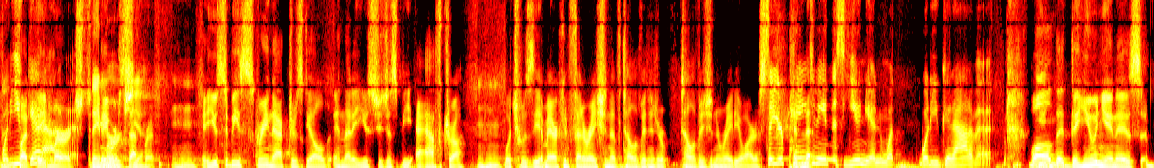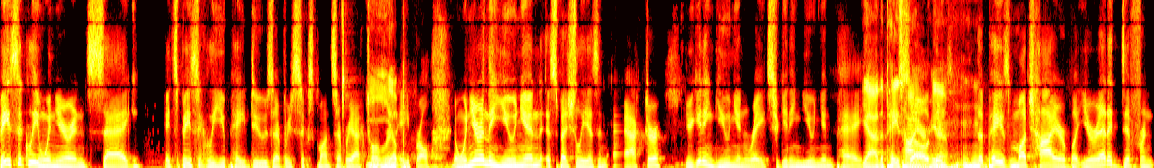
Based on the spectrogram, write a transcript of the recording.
What do you but get they out of it? merged. They were merged, yeah. separate. Mm-hmm. It used to be Screen Actors Guild, and then it used to just be AFTRA, Mm-hmm. which was the American Federation of Television, Television and Radio Artists. So you're And paying that- to be in this union. What what do you get out of it? Well, the, the union is basically when you're in SAG, it's basically you pay dues every six months, every October Yep. and April. And when you're in the union, especially as an actor, you're getting union rates, you're getting union pay. yeah, the pay's So higher. Yeah. Mhm. the pay is much higher, but you're at a different.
